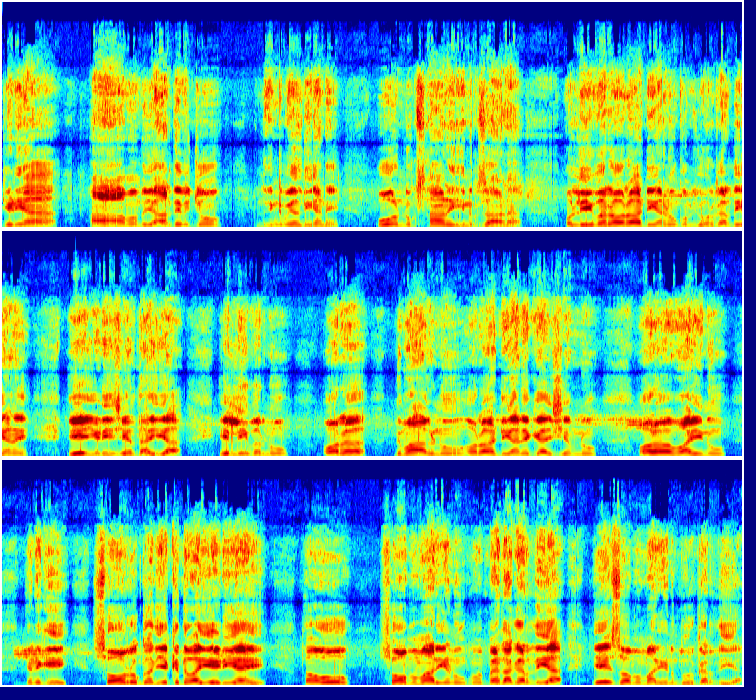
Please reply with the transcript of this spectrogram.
ਜਿਹੜੀਆਂ ਆਮ ਬਾਜ਼ਾਰ ਦੇ ਵਿੱਚੋਂ ਡਰਿੰਕ ਮਿਲਦੀਆਂ ਨੇ ਉਹ ਨੁਕਸਾਨ ਹੀ ਨੁਕਸਾਨ ਆ। ਉਹ ਲੀਵਰ ਔਰ ਹੱਡੀਆਂ ਨੂੰ ਕਮਜ਼ੋਰ ਕਰਦੀਆਂ ਨੇ। ਇਹ ਜਿਹੜੀ ਸਿਰਦਾਈ ਆ, ਇਹ ਲੀਵਰ ਨੂੰ ਔਰ ਦਿਮਾਗ ਨੂੰ ਔਰ ਹੱਡੀਆਂ ਦੇ ਕੈਲਸ਼ੀਅਮ ਨੂੰ ਔਰ ਵਾਈ ਨੂੰ, ਯਾਨੀ ਕਿ 100 ਰੋਗਾਂ ਦੀ ਇੱਕ ਦਵਾਈ ਜਿਹੜੀ ਆ ਇਹ, ਤਾਂ ਉਹ 100 ਬਿਮਾਰੀਆਂ ਨੂੰ ਪ- ਪੈਦਾ ਕਰਦੀ ਆ ਇਹ 100 ਬਿਮਾਰੀਆਂ ਨੂੰ ਦੂਰ ਕਰਦੀ ਆ।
